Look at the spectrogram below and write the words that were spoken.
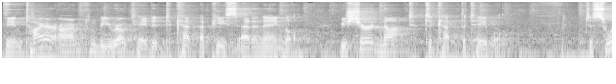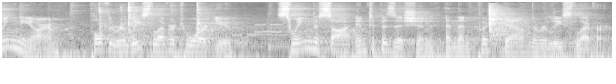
The entire arm can be rotated to cut a piece at an angle. Be sure not to cut the table. To swing the arm, pull the release lever toward you, swing the saw into position, and then push down the release lever.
